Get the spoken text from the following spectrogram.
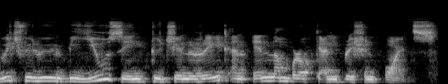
which we will be using to generate an n number of calibration points.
